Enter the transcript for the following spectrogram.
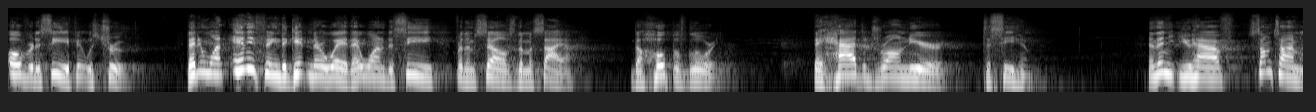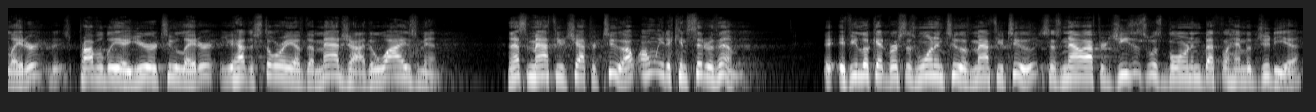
over to see if it was true. They didn't want anything to get in their way. They wanted to see for themselves the Messiah, the hope of glory. They had to draw near to see him. And then you have sometime later, probably a year or two later, you have the story of the Magi, the wise men. And that's Matthew chapter 2. I, want you to consider them. If you look at verses 1 and 2 of Matthew 2, it says, Now after Jesus was born in Bethlehem of Judea,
